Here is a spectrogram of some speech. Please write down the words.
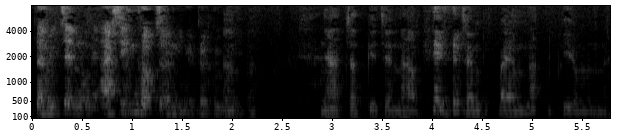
tapi channel asing bocor nih gitu nyacat ki cen apik cen penak piye meneh.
